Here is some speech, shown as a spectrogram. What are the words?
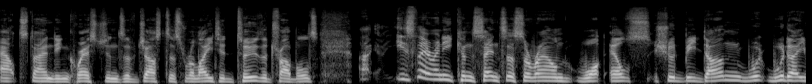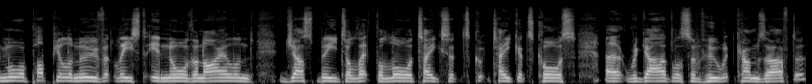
outstanding questions of justice related to the Troubles, uh, is there any consensus around what else should be done? W- would a more popular move, at least in Northern Ireland, just be to let the law takes its, take its course, uh, regardless of who it comes after?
